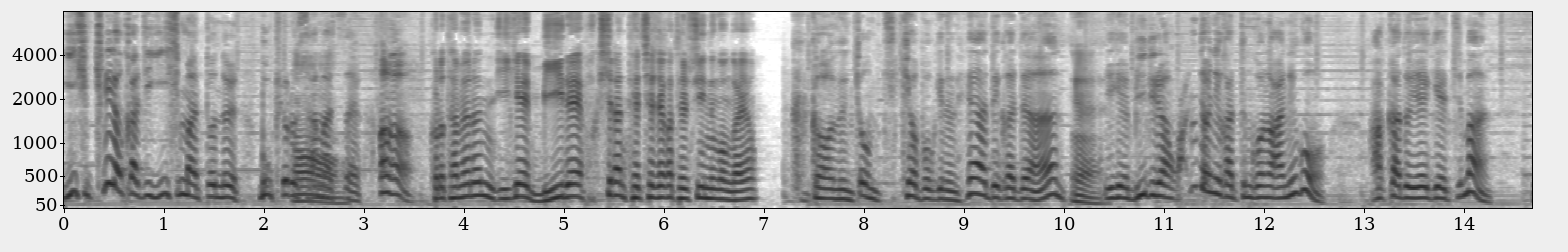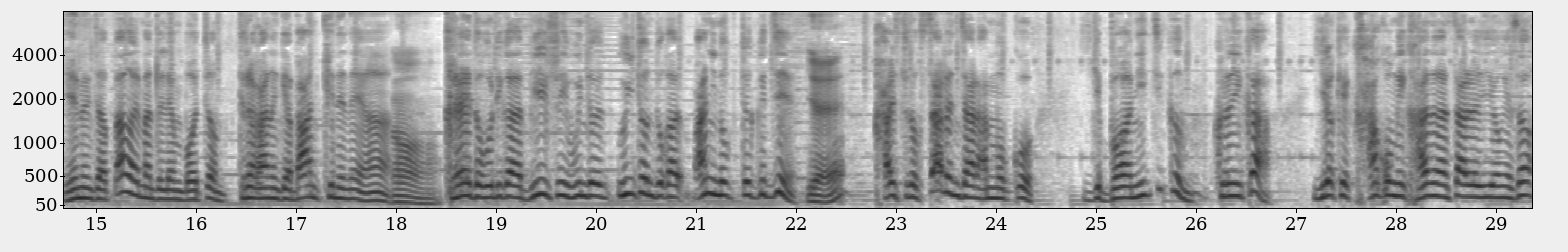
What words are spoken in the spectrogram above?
27년까지 20만 톤을 목표로 어. 삼았어요. 어. 그렇다면은 이게 미래 확실한 대체제가 될 수 있는 건가요? 그거는 좀 지켜보기는 해야 되거든. 예. 이게 밀이랑 완전히 같은 건 아니고 아까도 얘기했지만 얘는 저 빵을 만들려면 뭐 좀 들어가는 게 많기는 해요. 어. 그래도 우리가 밀수입 의존, 의존도가 많이 높죠, 그지? 예. 갈수록 쌀은 잘 안 먹고 이게 뭐니 지금? 그러니까 이렇게 가공이 가능한 쌀을 이용해서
